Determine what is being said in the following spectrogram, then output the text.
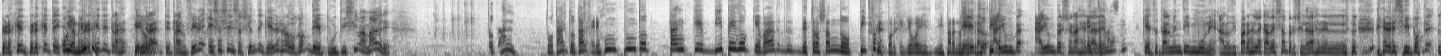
Pero es que, pero es que, te, Pero es que te, te, transfiere esa sensación de que eres Robocop de putísima madre. Total, total, total. Eres un punto tanque bípedo que va destrozando pitos porque yo voy disparando. De hecho, hay un, hay un personaje en la demo que es totalmente inmune a los disparos en la cabeza, pero si le das en el, en el cipote, te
